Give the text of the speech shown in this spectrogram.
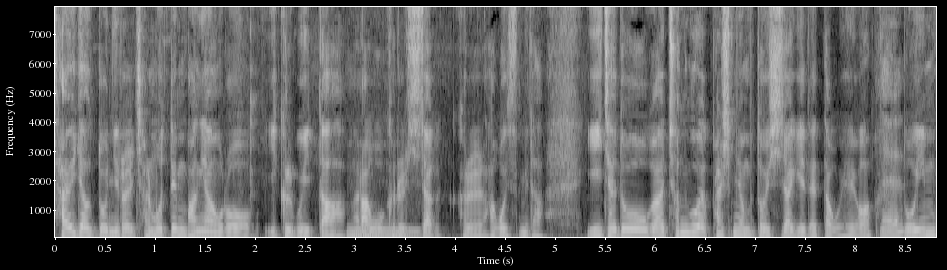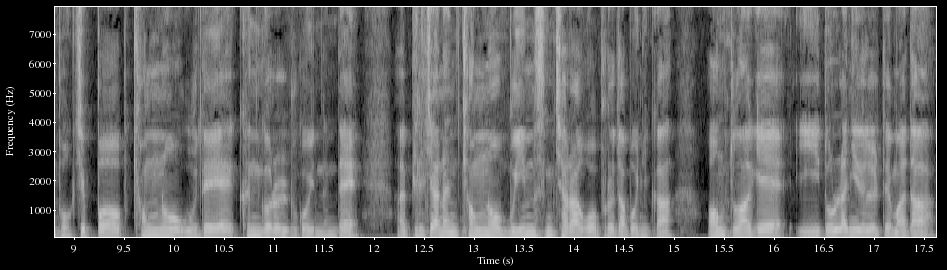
사회적 논의를 잘못된 방향으로 이끌고 있다라고 음. 글을 시작을 하고 있습니다. 이 제도가 1980년부터 시작이 됐다고 해요. 네. 노인복지법 경로 우대에 근거를 두고 있는데 아, 필자는 경로 무임승차라고 부르다 보니까 엉뚱하게 이 논란이 될 때마다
